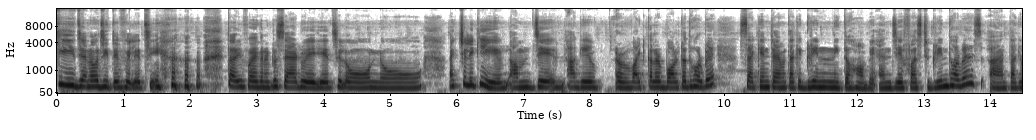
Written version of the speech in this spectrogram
কি যেন জিতে ফেলেছি। তারিফা এখানে একটু স্যাড হয়ে গিয়েছিল নো অ্যাকচুয়ালি কি যে আগে হোয়াইট কালার বলটা ধরবে সেকেন্ড টাইম তাকে গ্রিন নিতে হবে। অ্যান্ড যে ফার্স্ট গ্রিন ধরবে তাকে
